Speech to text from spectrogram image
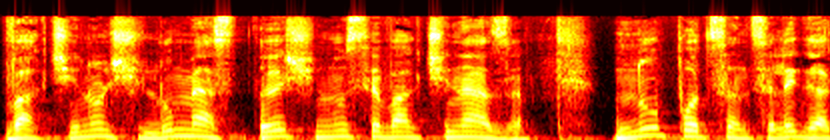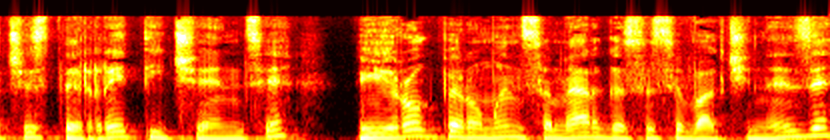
vaccinul și lumea stă și nu se vaccinează. Nu pot să înțeleg aceste reticențe, îi rog pe români să meargă să se vaccineze,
